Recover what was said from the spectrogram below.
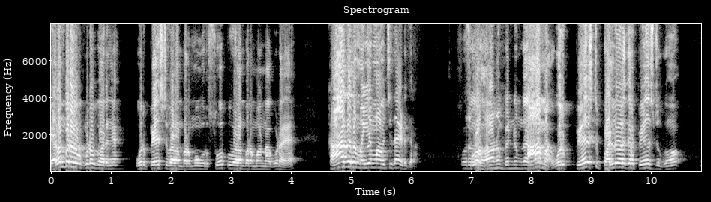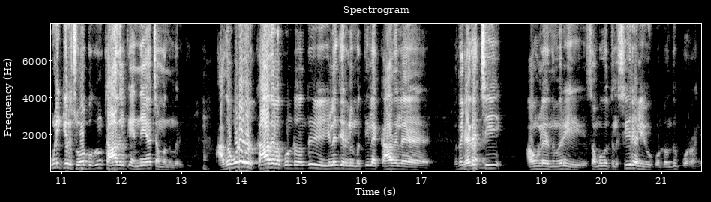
விளம்பரம் கூட பாருங்க. ஒரு பேஸ்ட் விளம்பரமோ ஒரு சோப்பு விளம்பரமானா கூட காதலை மையமா வச்சு தான் எடுக்கிறான் ஆணும் பெண்ணும் தான் ஆமா ஒரு பேஸ்ட் பல்லு விளக்குற பேஸ்ட்டுக்கும் குளிக்கிற சோப்புக்கும் காதலுக்கும் என்னையா சம்பந்தம் இருக்கு? அதை கூட ஒரு காதலை கொண்டு வந்து இளைஞர்கள் மத்தியில காதலை. விதைச்சி அவங்கள இந்த மாதிரி சமூகத்தில் சீரழிவு கொண்டு வந்து போடுறாங்க.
